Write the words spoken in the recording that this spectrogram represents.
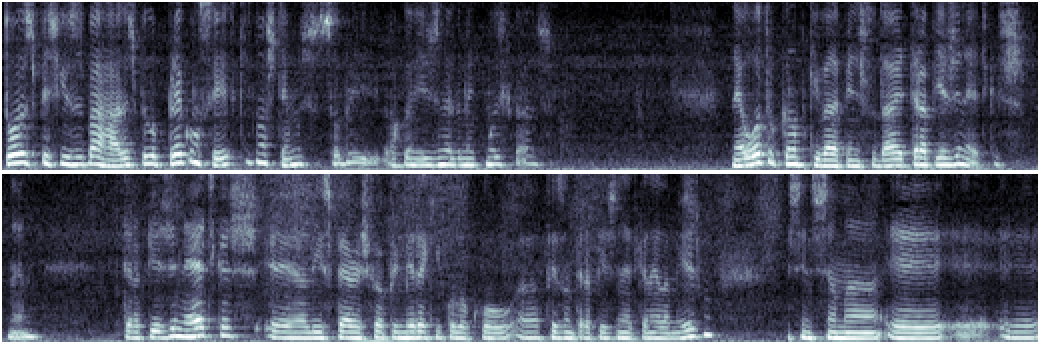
todas as pesquisas barradas pelo preconceito que nós temos sobre organismos geneticamente modificados. Né? Outro campo que vale a pena estudar é terapias genéticas. Né? Terapias genéticas, é, a Liz Parrish foi a primeira que colocou, uh, fez uma terapia genética nela mesma. A gente chama é, é, é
